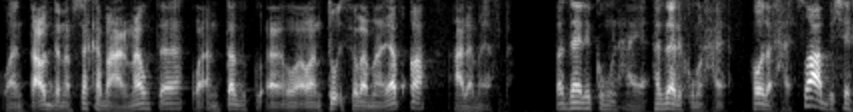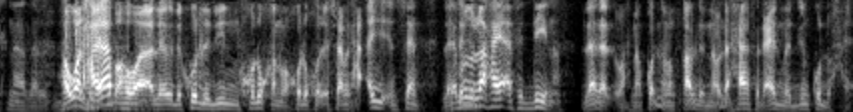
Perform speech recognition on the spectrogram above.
وأن تعد نفسك مع الموتى وأن تذكر وأن تؤثر ما يبقى على ما يفنى. فذلكم الحياء. هذلكم الحياة هو ده الحياة صعب شيخنا هذا ال- هو الحياة ما هو لكل دين خلقا وخلق الإسلام الحياة. أي إنسان لا يقول لا حياء في الدين لا لا وإحنا قلنا من قبل انه لا حياة في العلم الدين كله حياة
